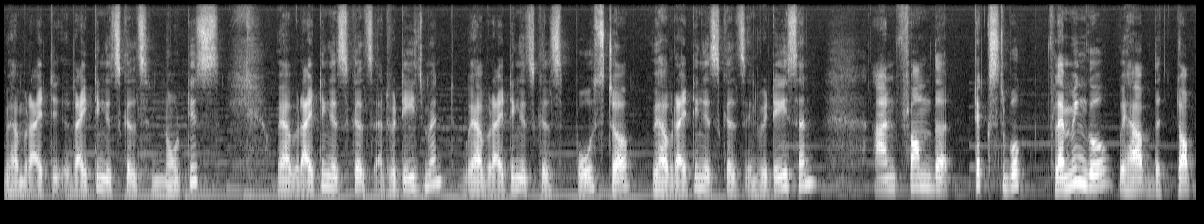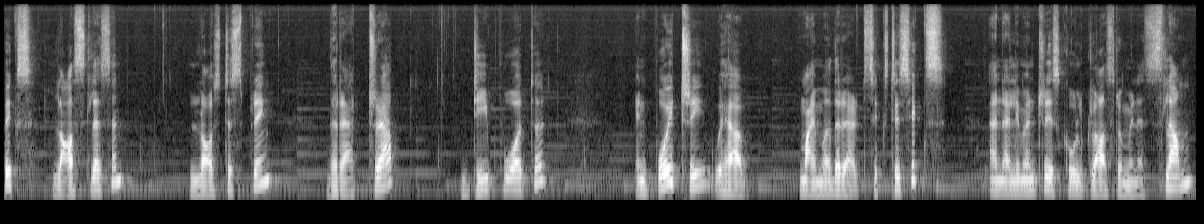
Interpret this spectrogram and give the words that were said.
we have writing, writing skills notice, we have writing skills advertisement, we have writing skills poster, we have writing skills invitation and from the textbook Flamingo we have the topics last lesson, lost spring, the rat trap, deep water. In poetry we have my mother at 66, an elementary school classroom in a slum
